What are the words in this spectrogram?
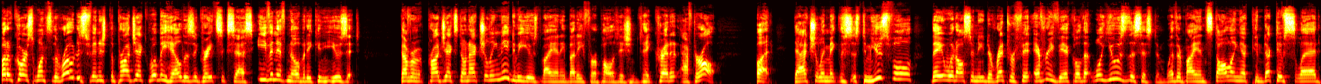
But of course, once the road is finished, the project will be hailed as a great success, even if nobody can use it. Government projects don't actually need to be used by anybody for a politician to take credit, after all. But to actually make the system useful, they would also need to retrofit every vehicle that will use the system, whether by installing a conductive sled,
